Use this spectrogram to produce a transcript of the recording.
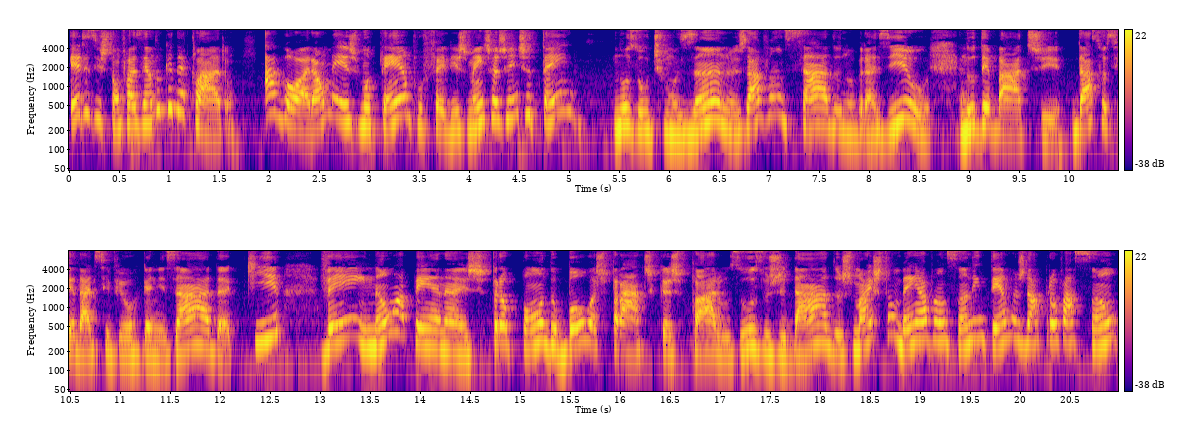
eles estão fazendo o que declaram. Agora, ao mesmo tempo, felizmente, a gente tem nos últimos anos, avançado no Brasil no debate da sociedade civil organizada, que vem não apenas propondo boas práticas para os usos de dados, mas também avançando em termos da aprovação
